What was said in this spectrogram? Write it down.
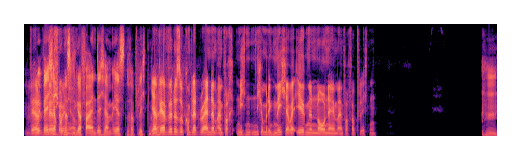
Wer, Welcher Bundesliga-Verein dich am ehesten verpflichten würde? Ja, wer würde so komplett random einfach, nicht, nicht unbedingt mich, aber irgendeinen No-Name einfach verpflichten? Hm.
